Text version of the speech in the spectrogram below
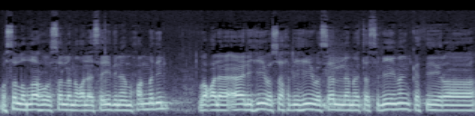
وصلى الله وسلم على سيدنا محمد وعلى آله وصحبه وسلم تسليما كثيرا.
